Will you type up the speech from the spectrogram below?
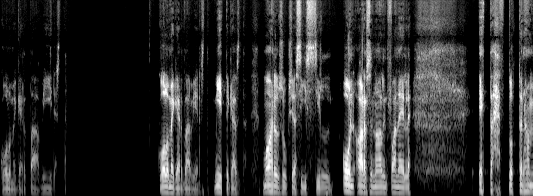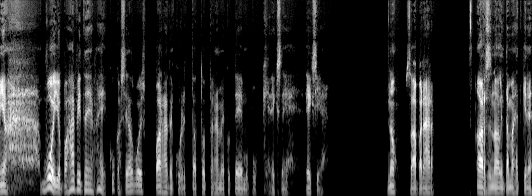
kolme kertaa viidestä kolme kertaa vierestä. Miettikää sitä. Mahdollisuuksia siis on Arsenalin faneille, että Tottenhamia voi jopa hävitä, ja hei, kuka siellä voisi parhaiten kurittaa Tottenhamia kuin Teemu Pukki, eikö ne, eikö jää? No, saapa nähdä. Arsenalin tämänhetkinen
